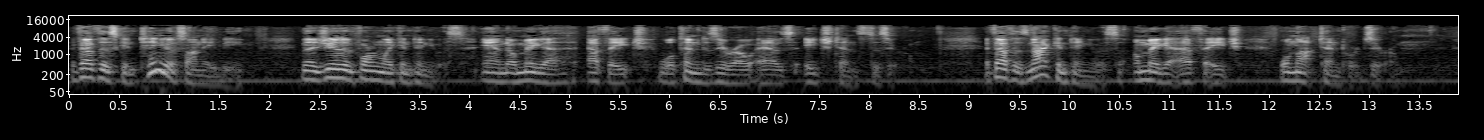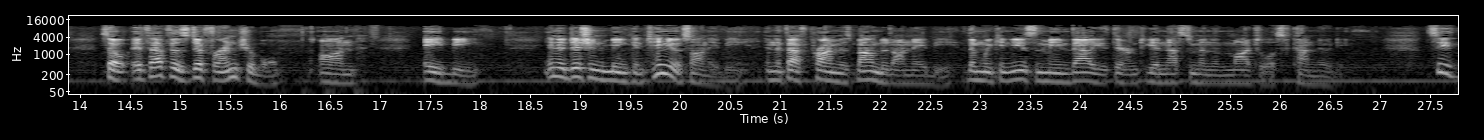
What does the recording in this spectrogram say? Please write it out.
If f is continuous on AB, then it's uniformly continuous, and omega fh will tend to 0 as h tends to 0. If f is not continuous, omega fh will not tend towards 0. So if f is differentiable on AB, in addition to being continuous on AB, and if f prime is bounded on AB, then we can use the mean value theorem to get an estimate of the modulus of continuity. see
